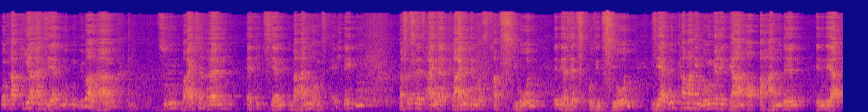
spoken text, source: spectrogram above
und habe hier einen sehr guten Übergang zu weiteren effizienten Behandlungstechniken. Das ist jetzt eine kleine Demonstration in der Sitzposition. Sehr gut kann man den Lungenmeridian auch behandeln in der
